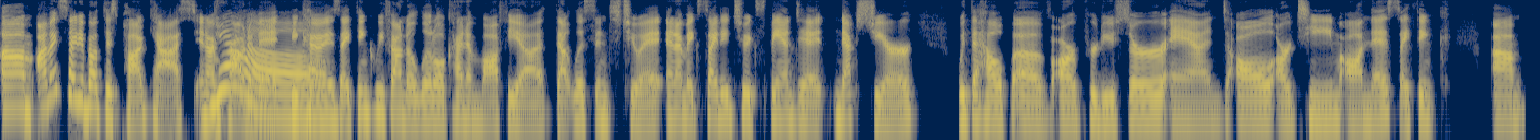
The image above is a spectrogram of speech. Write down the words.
Um, I'm excited about this podcast and I'm proud of it because I think we found a little kind of mafia that listens to it. And I'm excited to expand it next year with the help of our producer and all our team on this. I think um,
